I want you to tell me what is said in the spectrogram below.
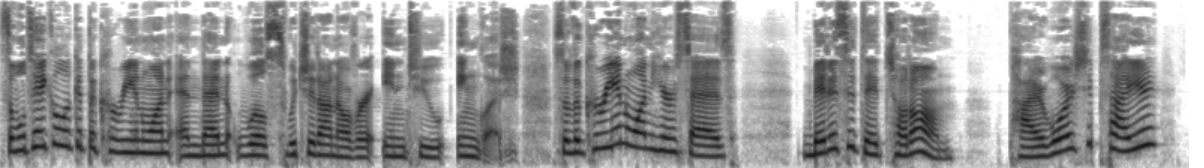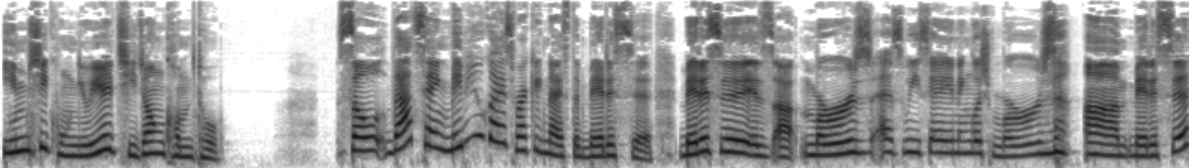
So we'll take a look at the Korean one and then we'll switch it on over into English. So the Korean one here says 메르스 때처럼 8월 14일 임시 공휴일 지정 검토. So that's saying maybe you guys recognize the 메르스. 메르스 is uh, MERS, as we say in English, MERS, um, 메르스.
